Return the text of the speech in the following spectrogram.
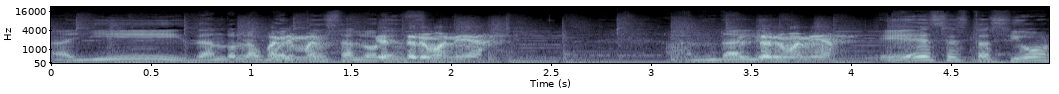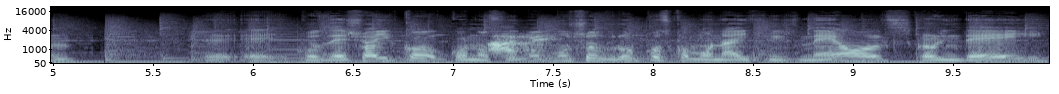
allí dando la vuelta en San Lorenzo. Ándale. Esa estación. Eh, eh, pues de hecho ahí conocimos ah, muchos grupos como Night Nails, Green Day.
